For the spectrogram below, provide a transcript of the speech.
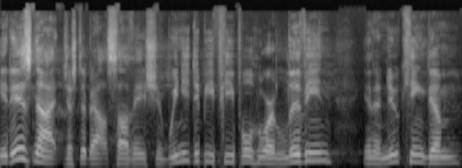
it is not just about salvation. We need to be people who are living in a new kingdom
